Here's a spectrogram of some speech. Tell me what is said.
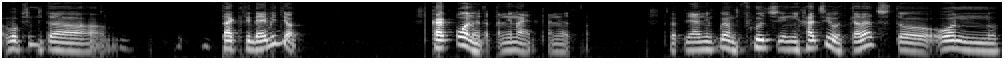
в общем-то, так себя ведет. Как он это понимает, конечно. Вот я ни в коем случае не хочу сказать, что он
